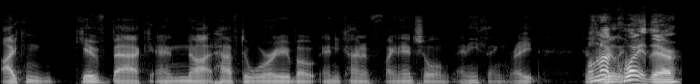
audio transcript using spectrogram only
I can give back and not have to worry about any kind of financial anything, right? I'm not really- quite there,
